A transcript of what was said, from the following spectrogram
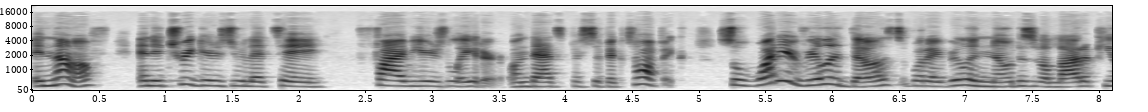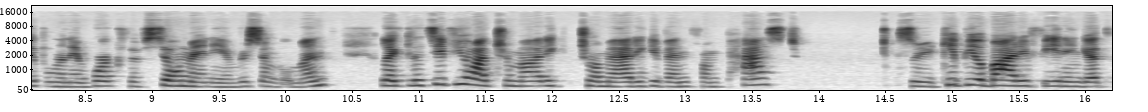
enough and it triggers you, let's say, five years later on that specific topic. So what it really does, what I really notice with a lot of people, and I work with so many every single month, like let's say if you had traumatic traumatic event from past so you keep your body feeding it.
